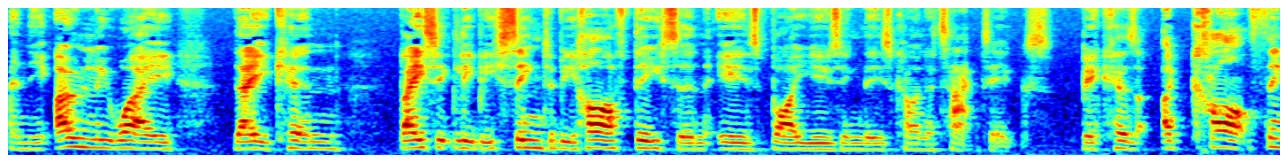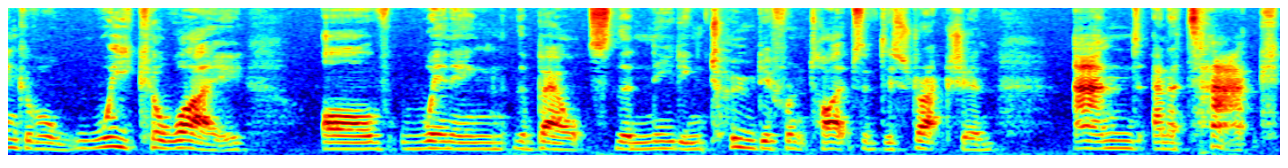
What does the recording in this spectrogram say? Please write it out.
and the only way they can basically be seen to be half decent is by using these kind of tactics. Because I can't think of a weaker way of winning the belts than needing two different types of distraction and an attack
